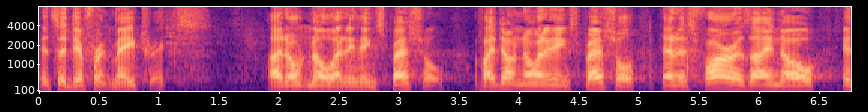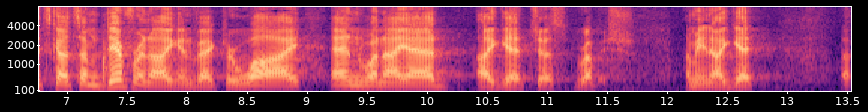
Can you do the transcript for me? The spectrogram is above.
it's a different matrix. I don't know anything special. If I don't know anything special, then as far as I know, it's got some different eigenvector y, and when I add, I get just rubbish. I mean, I get, uh,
